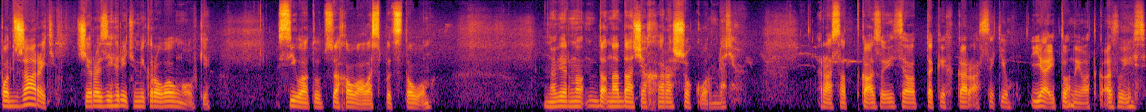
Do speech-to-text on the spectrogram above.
Поджарить чи розігріть в мікроволновці? Сіла тут заховалась під столом. Навірно, на дачах хорошо кормлять. Раз відказується від таких карасиків. Я і то не відказуюсь.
